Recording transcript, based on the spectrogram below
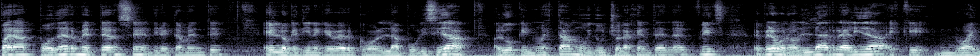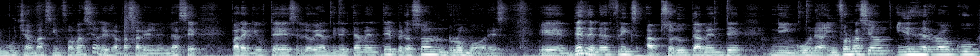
para poder meterse directamente en lo que tiene que ver con la publicidad, algo que no está muy ducho la gente de Netflix, eh, pero bueno, la realidad es que no hay mucha más información, les voy a pasar el enlace para que ustedes lo vean directamente, pero son rumores. Eh, desde Netflix absolutamente ninguna información y desde Roku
